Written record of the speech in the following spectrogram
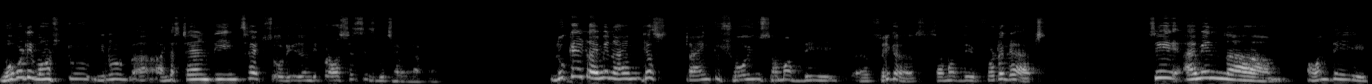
Nobody wants to, you know, uh, understand the inside stories and the processes which have happened. Look at, I mean, I'm just trying to show you some of the uh, figures, some of the photographs. See, I mean, um, on the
